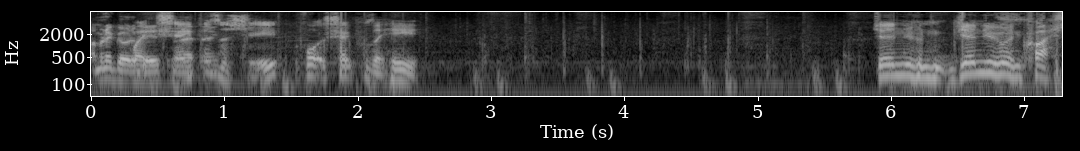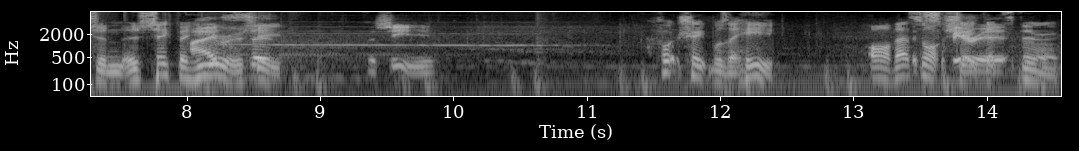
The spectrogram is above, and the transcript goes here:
I'm gonna go to Wait, base. shape is a she? I thought shape was a he. Genuine, genuine question. Is shape a he I or a said- she? The she. I thought shape was a he. Oh, that's It's not shape. That's spirit.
